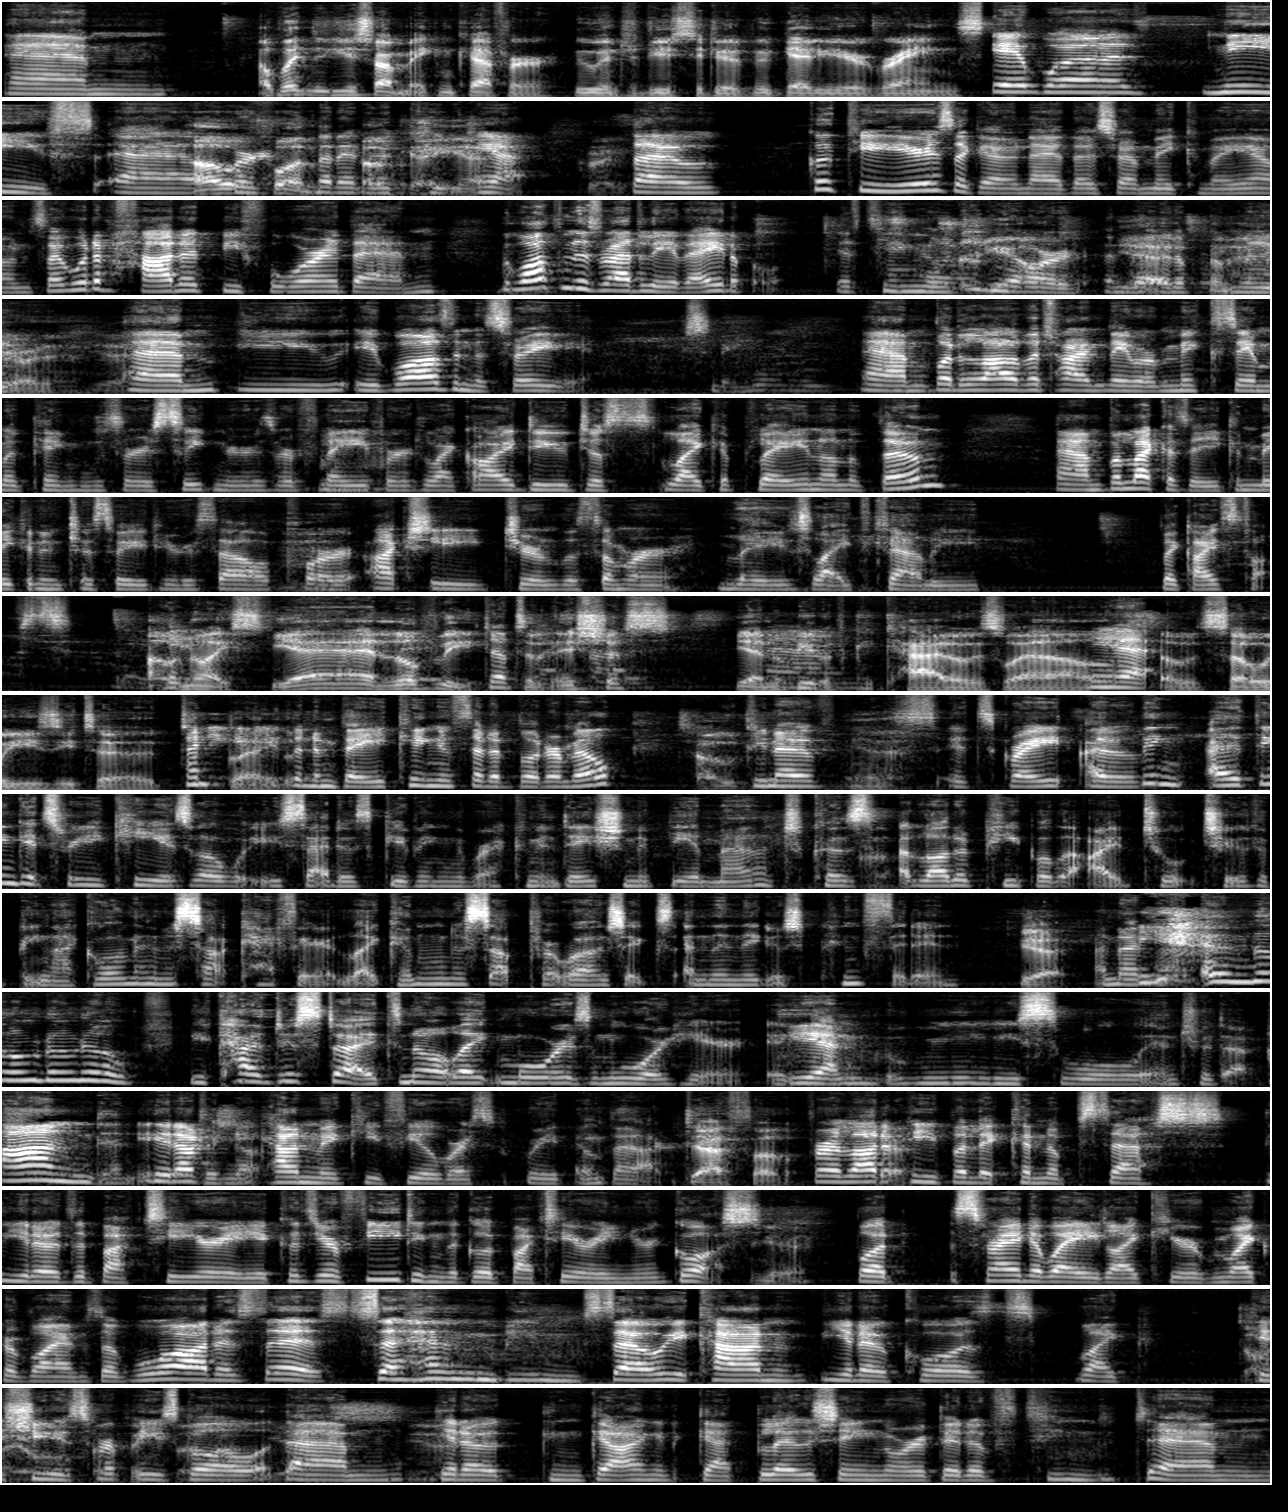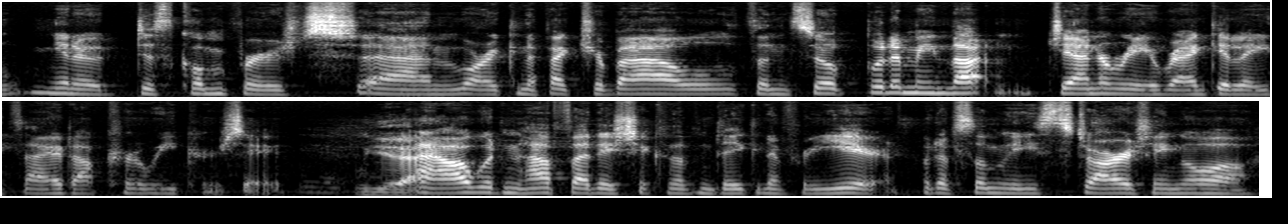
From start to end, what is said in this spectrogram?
Um, And when did you start making kefir? Who introduced you to it? Who gave you your grains? It was Neve. Uh, Oh, for- fun. that I Okay, would- yeah. Great. So good few years ago now that I started making my own. So I would have had it before then. It wasn't as readily available. It's much more Mm-hmm. Yeah, it's now. familiar, yeah. Um, you it was in Australia actually. Um, but a lot of the time they were mixed in with things or sweeteners Mm-hmm. or flavored. Like I do, just like a plain on its own. Um, but like I say, you can make it into a sweet yourself, Mm-hmm. or actually during the summer, made like jelly, like ice pops. Oh, nice. Yeah, lovely. Delicious. Yeah, lovely with um, cacao as well. Yeah. So it's so easy to, to And you can blend use it in baking instead of buttermilk. Totally. You know, Yeah. it's, it's great. I So- think I think it's really key as well what you said is giving the recommendation of the amount because mm. a lot of people that I talk to have been like, oh, I'm going to start kefir, like I'm going to start probiotics, and then they just poof it in. Yeah. And I'm like, oh, no, no, no, you can't just start. It's not like more is more here. It's Yeah. a really small introduction. and then it actually up. can make you feel worse breathing better. Defo. For a lot yeah. of people, it can upset, you know, the bacteria because you're feeding the good bacteria in your gut. Yeah. But straight away, like your microbiome's like, what is this? so it can, you know, cause like issues for people. yes, um, yeah. you know, can get bloating or a bit of, um, you know, discomfort, um, or it can affect your bowels and stuff. But I mean, that generally regulates out after a week or two. Yeah. I wouldn't have that issue because I've been taking it for years. But if somebody's starting off,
